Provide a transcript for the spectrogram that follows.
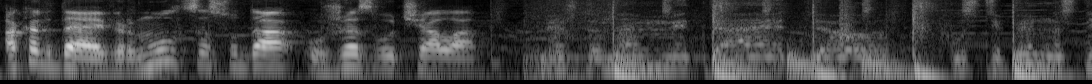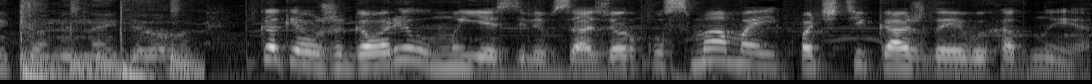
А когда я вернулся сюда, уже звучало Между нами тает лед, пусть теперь нас никто не найдет как я уже говорил, мы ездили в Заозерку с мамой почти каждые выходные.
